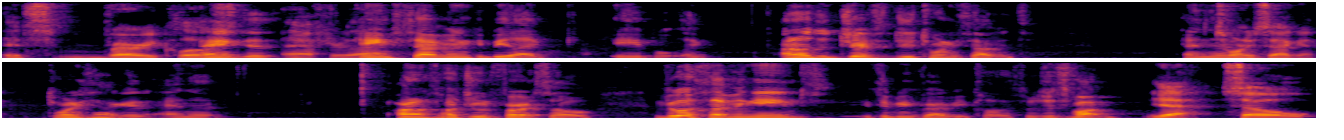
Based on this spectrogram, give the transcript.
It's very close I think the after that. Game seven could be like April. Like I know the draft's June twenty seventh, and Twenty second. twenty second, and the finals are June first. So if it goes seven games, it's gonna be very close, which is fun. Yeah. So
